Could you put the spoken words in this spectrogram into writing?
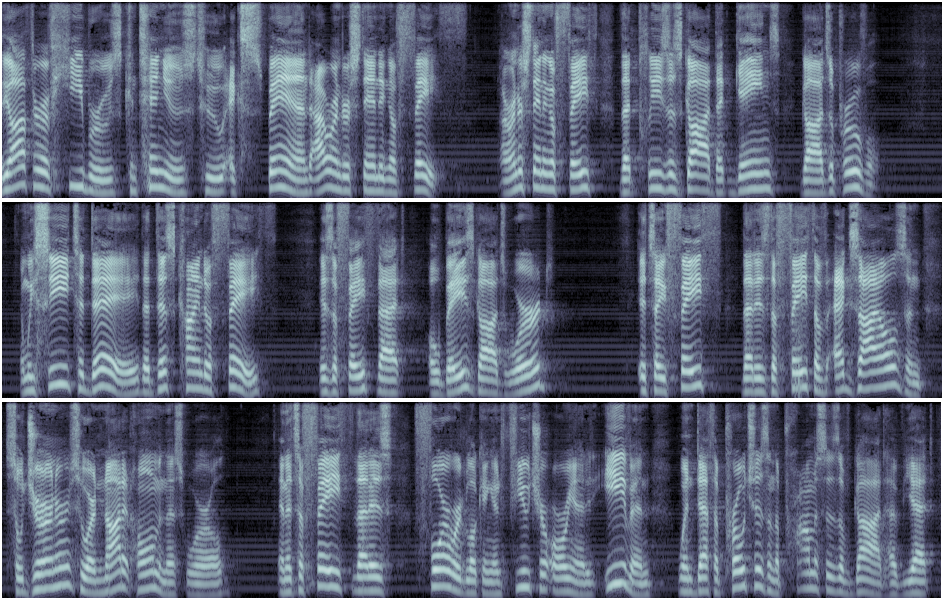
The author of Hebrews continues to expand our understanding of faith, our understanding of faith that pleases God, that gains God's approval. And we see today that this kind of faith is a faith that obeys God's word. It's a faith that is the faith of exiles and sojourners who are not at home in this world. And it's a faith that is forward looking and future oriented, even when death approaches and the promises of God have yet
